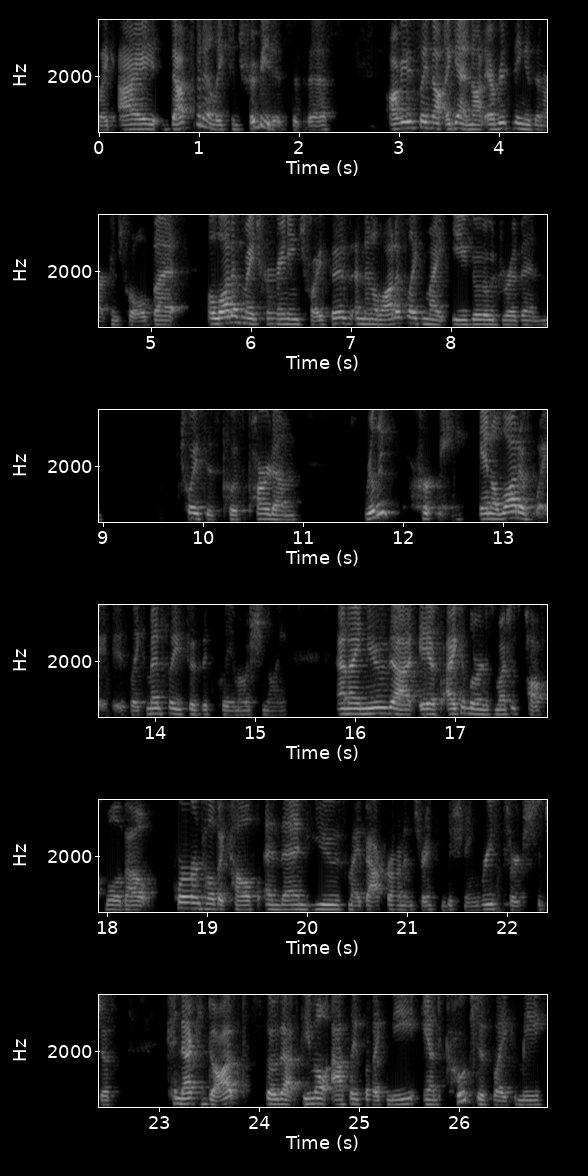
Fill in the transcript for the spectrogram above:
like I definitely contributed to this. Obviously, not again, not everything is in our control, but a lot of my training choices and then a lot of like my ego driven choices postpartum really hurt me in a lot of ways, like mentally, physically, emotionally. And I knew that if I could learn as much as possible about core and pelvic health and then use my background in strength conditioning research to just connect dots so that female athletes like me and coaches like me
